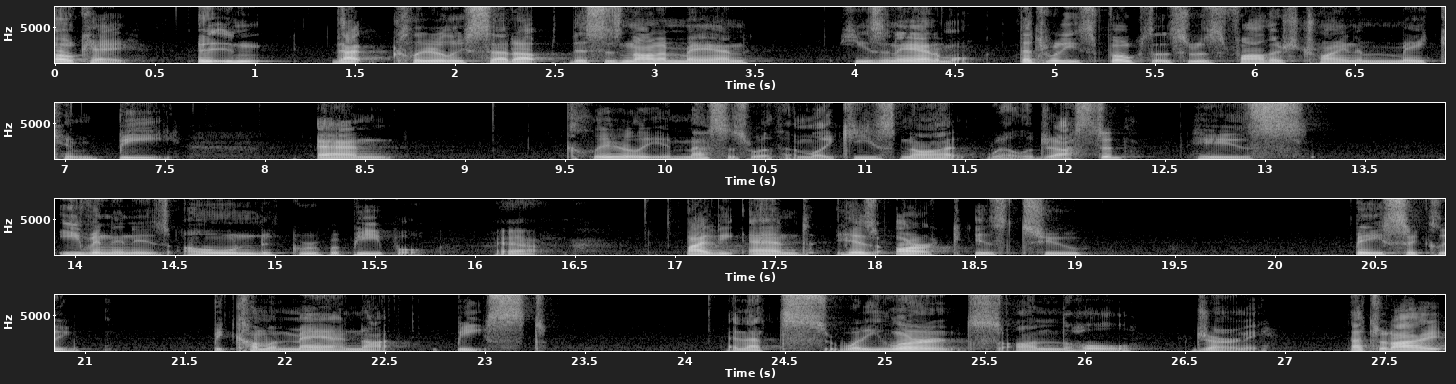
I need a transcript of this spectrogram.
okay, in, that clearly set up. This is not a man. He's an animal. That's what he's focused on. That's what his father's trying to make him be. And clearly it messes with him. Like he's not well adjusted. He's even in his own group of people. Yeah. By the end, his arc is to basically become a man, not beast. And that's what he learns on the whole journey. That's what I,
